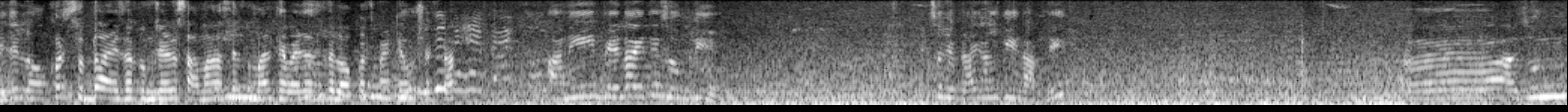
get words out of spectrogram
इथे लॉकर्स सुद्धा आहे. जर तुमच्याकडे सामान असेल तुम्हाला ठेवायचं असेल तर लॉकर्समध्ये ठेवू शकता. आणि बेला इथे झोपली बॅग हलकी आहे ना आपली. अं, अजून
